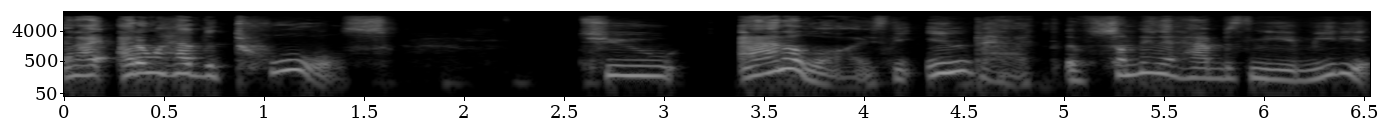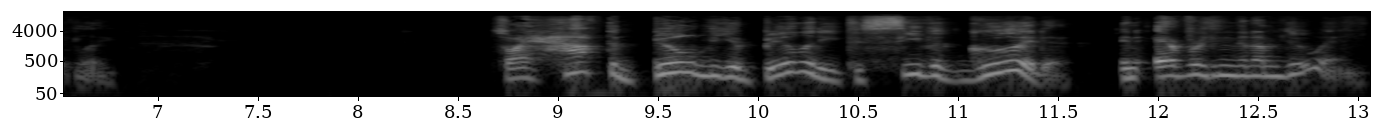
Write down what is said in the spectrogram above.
And I, I don't have the tools to analyze the impact of something that happens to me immediately. So I have to build the ability to see the good in everything that I'm doing.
